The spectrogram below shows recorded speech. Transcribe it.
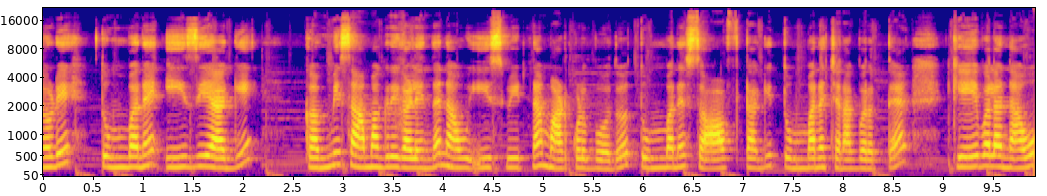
ನೋಡಿ ತುಂಬಾ ಈಸಿಯಾಗಿ ಕಮ್ಮಿ ಸಾಮಗ್ರಿಗಳಿಂದ ನಾವು ಈ ಸ್ವೀಟ್ನ ಮಾಡ್ಕೊಳ್ಬೋದು. ತುಂಬಾ ಸಾಫ್ಟಾಗಿ ತುಂಬಾ ಚೆನ್ನಾಗಿ ಬರುತ್ತೆ. ಕೇವಲ ನಾವು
